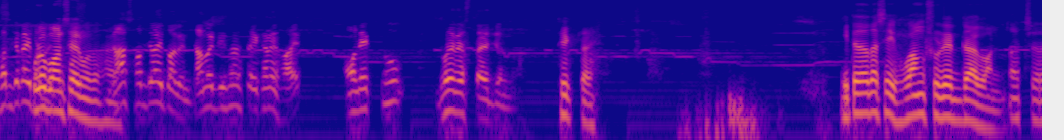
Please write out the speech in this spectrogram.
সব জায়গায় পুরো বনসাইয়ের মতো হ্যাঁ। গাছ সব জায়গায় পাবেন। দামের ডিফারেন্সটা এখানে হয়। আমাদের একটু ধরে ব্যস্তায়ের জন্য। ঠিক তাই। এটা দাদা সেই হোয়াংশু রেড ড্রাগন। আচ্ছা।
